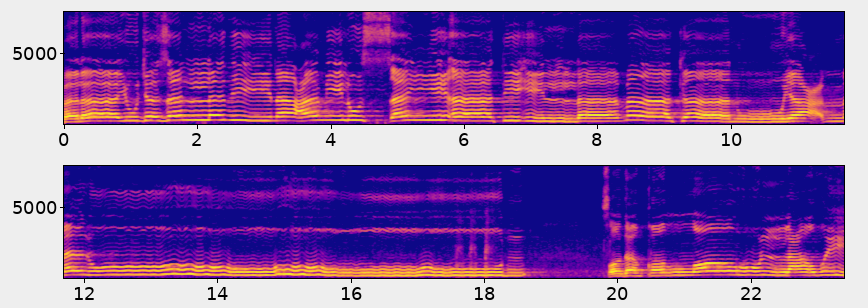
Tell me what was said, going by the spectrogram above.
فلا يجزى الذين عملوا السيئات إلا ما كانوا يعملون. صدق الله العظيم.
